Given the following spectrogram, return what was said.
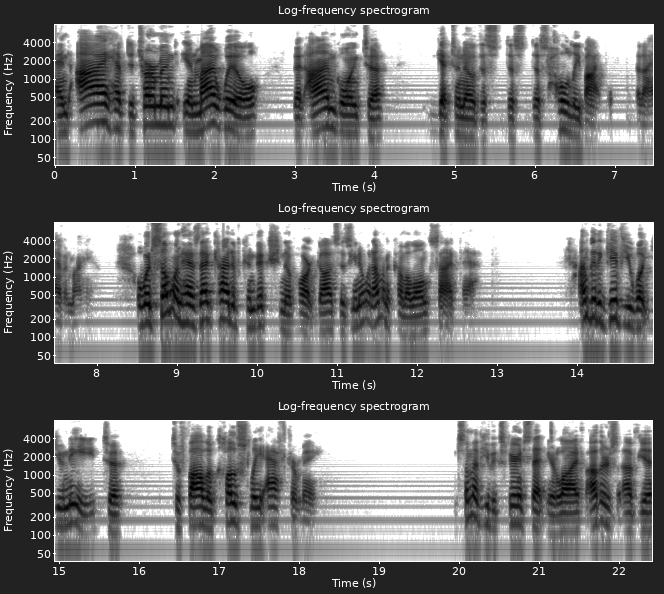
and I have determined in my will that I'm going to get to know this, this, this holy Bible that I have in my hand when someone has that kind of conviction of heart, God says, you know what, I'm going to come alongside that. I'm going to give you what you need to, to follow closely after me. Some of you have experienced that in your life. Others of you,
